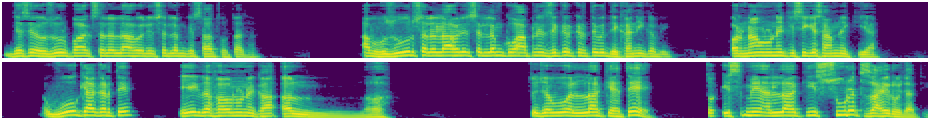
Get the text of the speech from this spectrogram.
جیسے حضور پاک صلی اللہ علیہ وسلم کے ساتھ ہوتا تھا۔ اب حضور صلی اللہ علیہ وسلم کو آپ نے ذکر کرتے ہوئے دیکھا نہیں کبھی۔ اور نہ انہوں نے کسی کے سامنے کیا۔ وہ کیا کرتے؟ ایک دفعہ انہوں نے کہا، اللہ۔ تو جب وہ اللہ کہتے، تو اس میں اللہ کی صورت ظاہر ہو جاتی۔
